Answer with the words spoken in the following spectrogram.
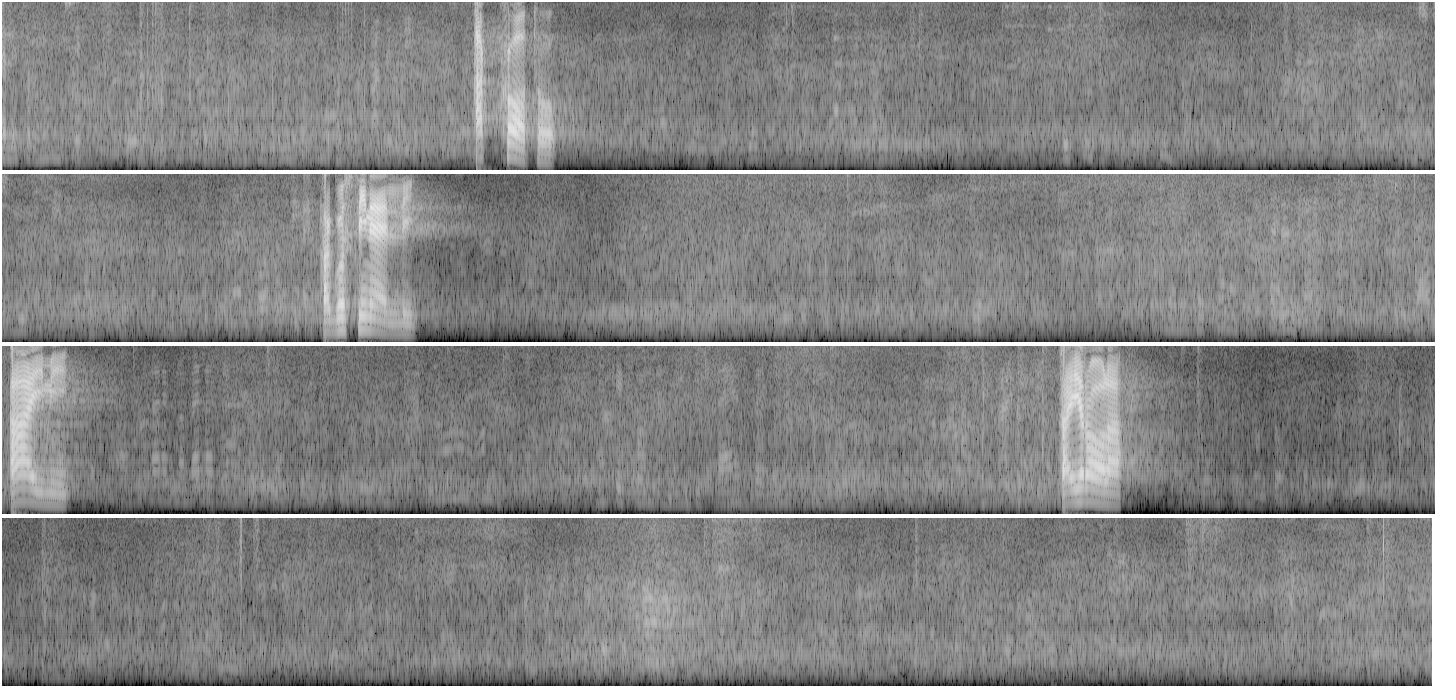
Per le pronunce. Accoto. Agostinelli. Aimi. Fare una bella organizzazione. Anche con il dispenser lì vicino. Airola.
